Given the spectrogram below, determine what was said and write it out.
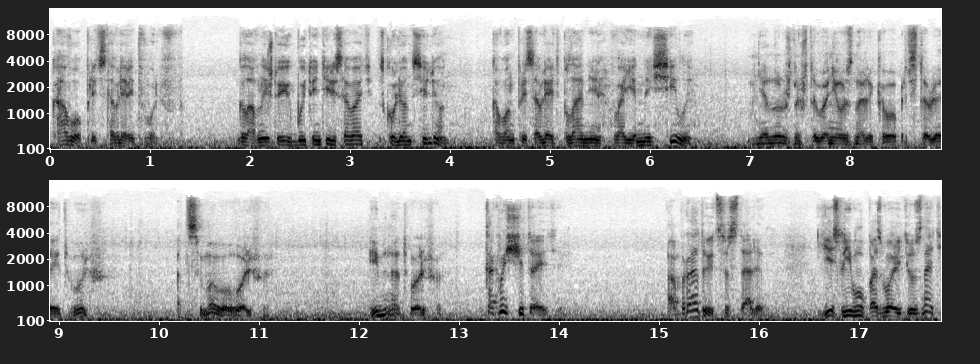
Кого представляет Вольф? Главное, что их будет интересовать, сколь он силен. Кого он представляет в плане военной силы. Мне нужно, чтобы они узнали, кого представляет Вольф. От самого Вольфа. Именно от Вольфа. Как вы считаете, обрадуется Сталин, если ему позволить узнать,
